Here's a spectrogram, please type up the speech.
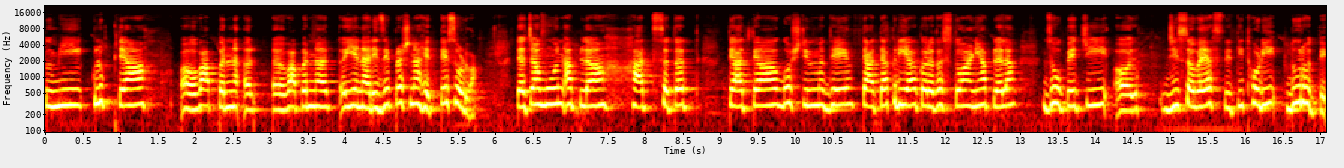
तुम्ही क्लुप्त्या वापरणार वापरण्यात येणारे जे प्रश्न आहेत ते सोडवा. त्याच्यामुळं आपला हात सतत त्या त्या गोष्टींमध्ये त्या त्या क्रिया करत असतो आणि आपल्याला झोपेची जी सवय असते ती थोडी दूर होते.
